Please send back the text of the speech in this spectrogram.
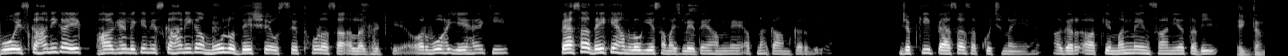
वो इस कहानी का एक भाग है, लेकिन इस कहानी का मूल उद्देश्य उससे थोड़ा सा अलग हटके और वो ये है कि पैसा दे के हम लोग ये समझ लेते हैं हमने अपना काम कर दिया। जबकि पैसा सब कुछ नहीं है। अगर आपके मन में इंसानियत अभी एकदम।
